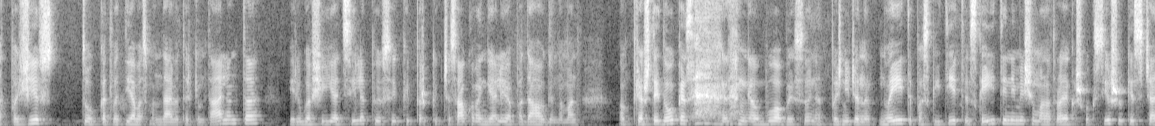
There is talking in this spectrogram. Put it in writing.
atpažįstu, kad va Dievas man davė, tarkim, talentą ir jeigu aš jį atsiliepiu, jisai kaip ir, kaip čia sako Evangelijoje, padaugina man. O prieš tai daug kas gal buvo baisu, net bažnyčioje nueiti, paskaityti skaitinį mišių, man atrodė kažkoks iššūkis, čia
